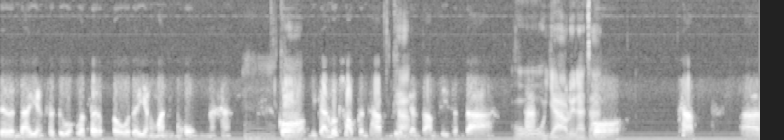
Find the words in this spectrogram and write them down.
เดินได้อย่างสะดวกและเติบโตได้อย่างมั่นคงนะฮะอืมก็ครับมีการเวิร์กช็อปกันครับเรียนกันสามสี่สัปดาห์โหยาวเลยนะอาจารก็ย์ครับอ่า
